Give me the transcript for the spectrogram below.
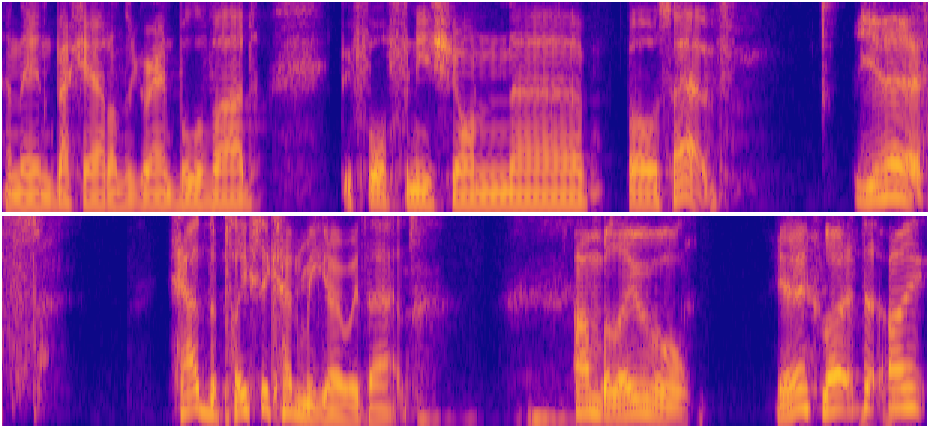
and then back out onto Grand Boulevard before finish on uh, Boas Ave. Yes. How'd the police academy go with that? Unbelievable. Yeah. Like I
